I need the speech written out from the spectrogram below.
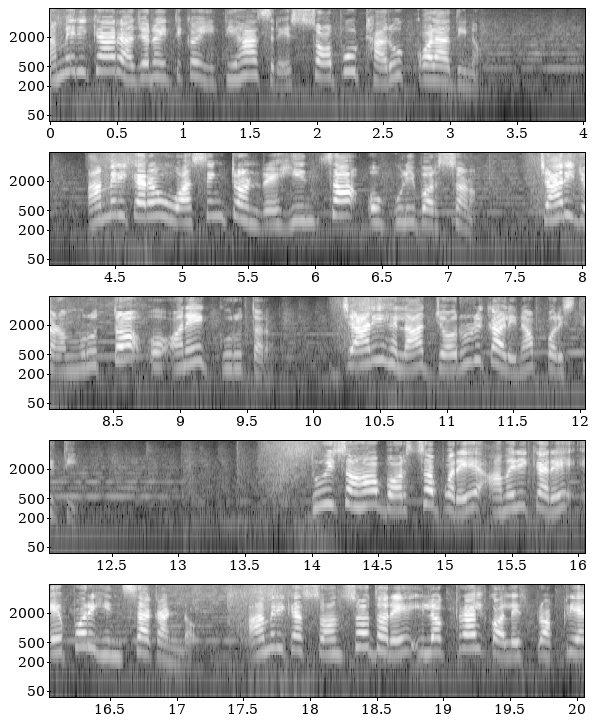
ଆମେରିକା ରାଜନୈତିକ ଇତିହାସରେ ସବୁଠାରୁ କଳା ଦିନ ଆମେରିକାର ୱାଶିଂଟନରେ ହିଂସା ଓ ଗୁଳିବର୍ଷଣ ଚାରିଜଣ ମୃତ ଓ ଅନେକ ଗୁରୁତର ଜାରି ହେଲା ଜରୁରୀକାଳୀନ ପରିସ୍ଥିତି ଦୁଇଶହ ବର୍ଷ ପରେ ଆମେରିକାରେ ଏପରି ହିଂସାକାଣ୍ଡ ଆମେରିକା ସଂସଦରେ ଇଲେକ୍ଟ୍ରାଲ କଲେଜ ପ୍ରକ୍ରିୟା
